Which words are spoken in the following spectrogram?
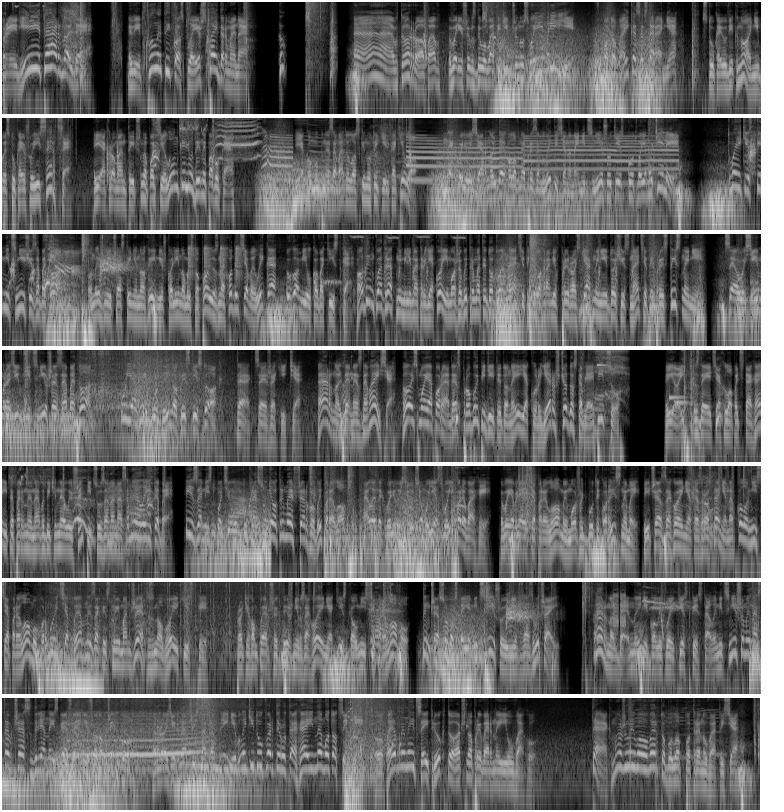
Привіт, Арнольде! Відколи ти косплеїш спайдермена? А, второпав. Вирішив здивувати дівчину своєї мрії. Вподобайка за старання. Стукай у вікно, ніби стукаєш у її серце. Як романтично поцілунки людини павука, якому б не завадило скинути кілька кіло. Не хвилюйся, Арнольде, головне приземлитися на найміцнішу кістку у твоєму тілі. Твої кістки міцніші за бетон. У нижній частині ноги між коліном і стопою знаходиться велика гомілкова кістка, один квадратний міліметр якої може витримати до 12 кілограмів при розтягненні і до 16 при стисненні. Це у сім разів міцніше за бетон. Уяви будинок із кісток. Так, це жахіття. Арнольде, не здавайся. Ось моя порада. Спробуй підійти до неї як кур'єр, що доставляє піцу. Йой, здається, хлопець тага і тепер ненавидить не лише піцу з ананасами, але й тебе. І замість поцілунку красуня отримаєш черговий перелом. Але не хвилюйся, у цьому є свої переваги. Виявляється, переломи можуть бути корисними. Під час загоєння та зростання навколо місця перелому формується певний захисний манжет з нової кістки. Протягом перших тижнів загоєння кістка у місці перелому тимчасово стає міцнішою, ніж зазвичай. Арнольде, нині, коли твої кістки стали міцнішими, настав час для найскаженішого вчинку. Розігнавшись на трампліні, влетіти у квартиру Тагай на мотоциклі. Упевнений, цей трюк точно приверне її увагу. Так, можливо, варто було б потренуватися.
